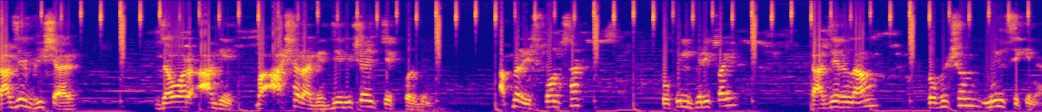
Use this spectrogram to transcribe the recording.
কাজের ভিসার যাওয়ার আগে বা আসার আগে যে বিষয়ে চেক করবেন, আপনার স্পন্সর কপিল ভেরিফাই কাজের নাম প্রফেশন মিলছে কিনা।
